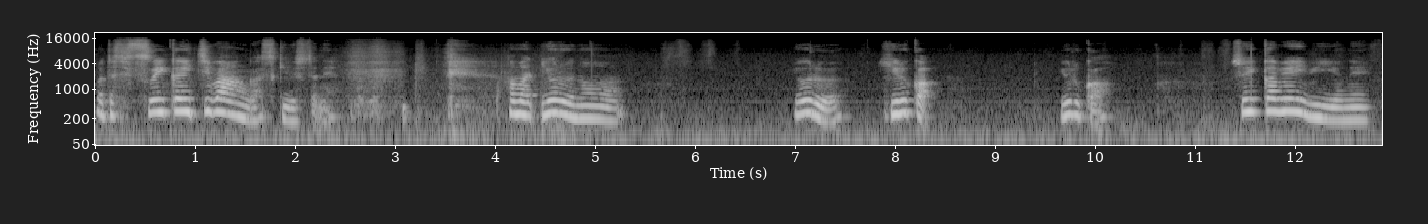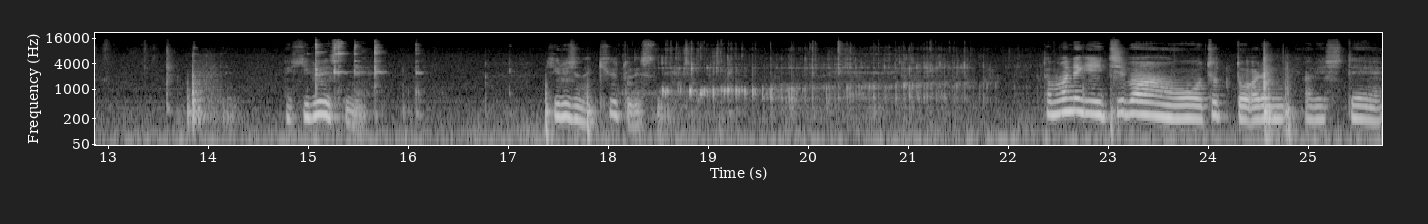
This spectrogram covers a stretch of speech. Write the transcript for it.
私スイカ一番が好きでしたね。はま夜の夜？昼か。夜か？スイカベイビーよね昼ですね。昼じゃないキュートですね。玉ねぎ一番をちょっとあれあれして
